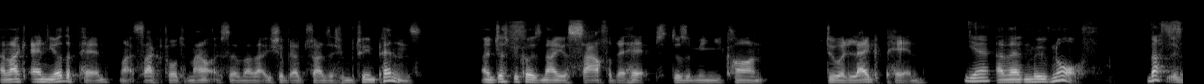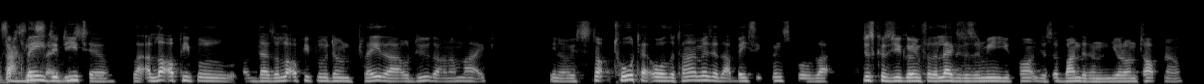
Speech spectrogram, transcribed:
And like any other pin, like cyclotron to mount or something like that, you should be able to transition between pins. And just because now you're south of the hips doesn't mean you can't do a leg pin. Yeah. And then move north. That's exactly a major detail. Like a lot of people, there's a lot of people who don't play that or do that, and I'm like, you know, it's not taught at all the time, is it? That basic principle that just because you're going for the legs doesn't mean you can't just abandon and you're on top now.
